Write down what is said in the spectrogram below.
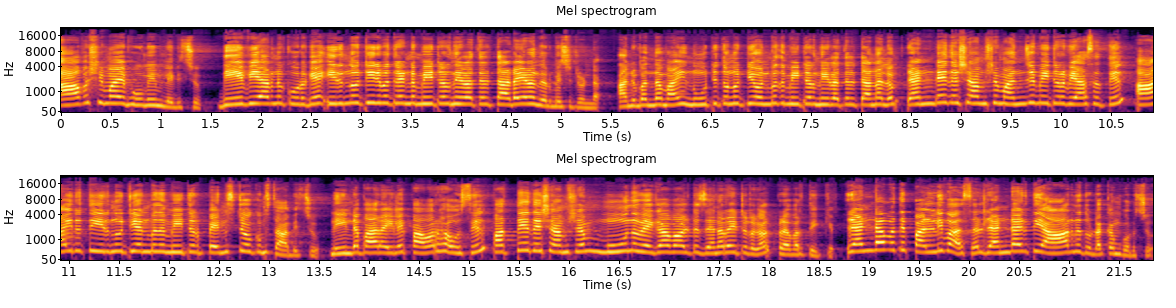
ആവശ്യമായ ഭൂമിയും ലഭിച്ചു. ദേവിയാറിന് കുറുകെ ഇരുന്നൂറ്റി ഇരുപത്തിരണ്ട് മീറ്റർ നീളത്തിൽ തടയണ നിർമ്മിച്ചിട്ടുണ്ട്. അനുബന്ധമായി നൂറ്റി തൊണ്ണൂറ്റി ഒൻപത് മീറ്റർ നീളത്തിൽ ടണലും രണ്ടേ ദശാംശം അഞ്ച് മീറ്റർ വ്യാസത്തിൽ ആയിരത്തി ഇരുന്നൂറ്റി അൻപത് മീറ്റർ പെൻ സ്റ്റോക്കും സ്ഥാപിച്ചു നീണ്ടപാറയിലെ പവർ ഹൗസിൽ പത്തേ ദശാംശം മൂന്ന് മെഗാവാൾട്ട് ജനറേറ്ററുകൾ പ്രവർത്തിക്കും. രണ്ടാമത്തെ പള്ളിവാസൽ രണ്ടായിരത്തി ആറിന് തുടക്കം കുറിച്ചു.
